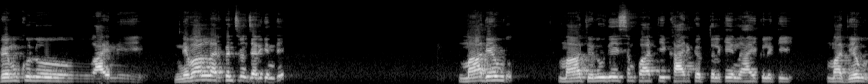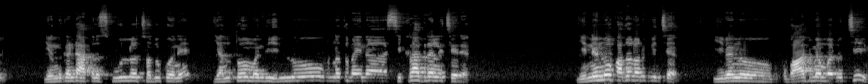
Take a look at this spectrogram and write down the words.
ప్రముఖులు ఆయన్ని నివాళులు అర్పించడం జరిగింది. మా దేవుడు మా తెలుగుదేశం పార్టీ కార్యకర్తలకి నాయకులకి మా దేవుడు. ఎందుకంటే అతను స్కూల్లో చదువుకొని ఎంతోమంది ఎన్నో ఉన్నతమైన శిఖరాగ్రాలను చేరారు. ఎన్నెన్నో పదవులు అనిపించారు ఈవెన్ వార్డు మెంబర్ నుంచి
